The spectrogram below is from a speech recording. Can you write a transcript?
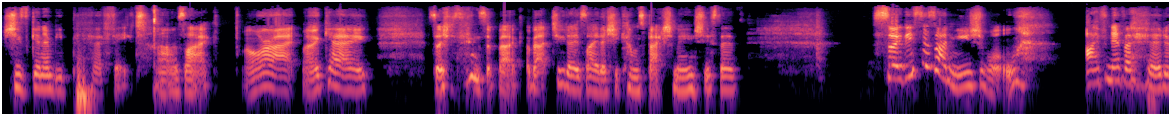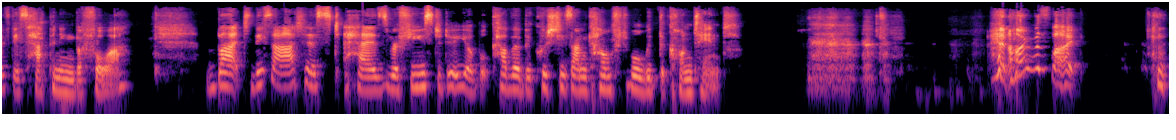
She's going to be perfect. I was like, All right, okay. So she sends it back. About two days later, she comes back to me and she says, So this is unusual. I've never heard of this happening before. But this artist has refused to do your book cover because she's uncomfortable with the content. and I was like,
